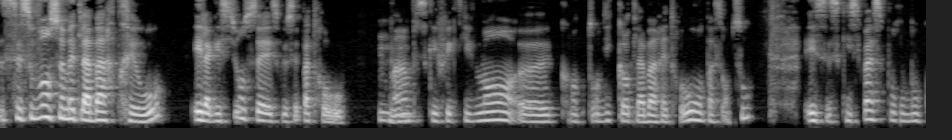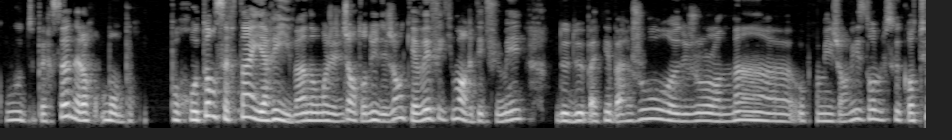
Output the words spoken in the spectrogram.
c'est souvent se mettre la barre très haut. Et la question, c'est est-ce que c'est pas trop haut? Hein, mmh Parce qu'effectivement, euh, quand on dit que quand la barre est trop haut, on passe en dessous. Et c'est ce qui se passe pour beaucoup de personnes. Alors, bon, pour, autant, certains y arrivent. Hein. Donc, moi, j'ai déjà entendu des gens qui avaient effectivement arrêté de fumer de deux paquets par jour, euh, du jour au lendemain, euh, au 1er janvier. C'est drôle parce que quand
